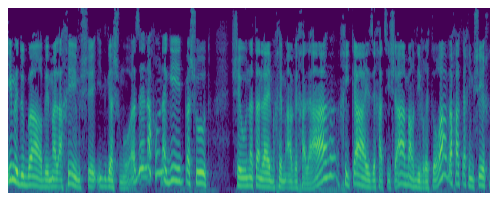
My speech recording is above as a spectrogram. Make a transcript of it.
אם מדובר במלאכים שהתגשמו, אז אנחנו נגיד פשוט שהוא נתן להם חמאה וחלב, חיכה איזה חצי שעה, אמר דברי תורה, ואחר כך המשיך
